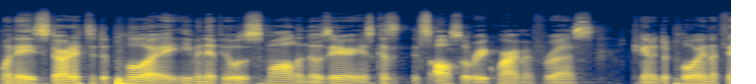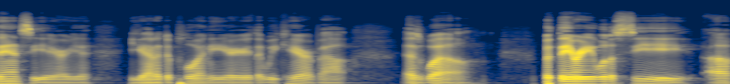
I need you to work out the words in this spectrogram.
when they started to deploy, even if it was small in those areas, because it's also a requirement for us, if you're going to deploy in a fancy area, you got to deploy in the area that we care about as well. But they were able to see uh,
